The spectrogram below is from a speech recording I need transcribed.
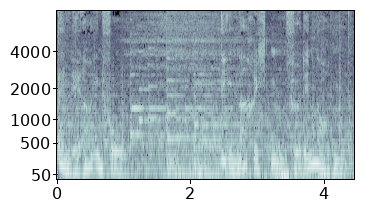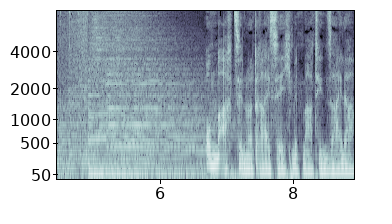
NDR Info. Die Nachrichten für den Norden. Um 18.30 Uhr mit Martin Seiler.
